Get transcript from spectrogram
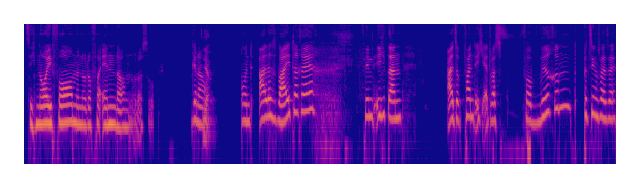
sich neu formen oder verändern oder so. Genau. Ja, Und alles weitere finde ich dann, also fand ich etwas verwirrend, beziehungsweise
